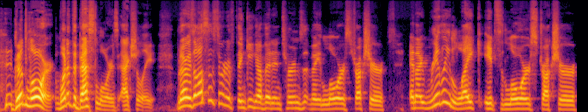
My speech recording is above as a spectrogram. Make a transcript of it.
Good lore, one of the best lores actually. But I was also sort of thinking of it in terms of a lore structure and I really like its lore structure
